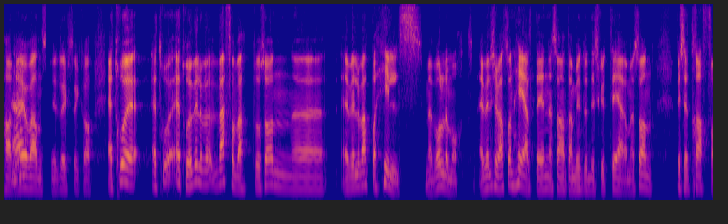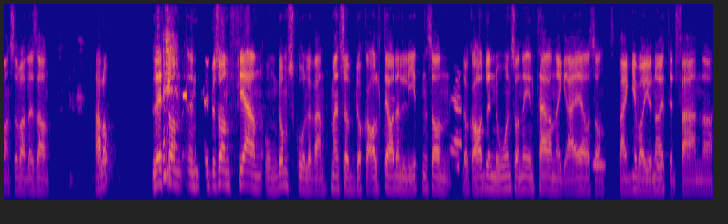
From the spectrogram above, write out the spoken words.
Han er jo verdens nydeligste kar. Jeg tror jeg, jeg, tror, jeg, tror jeg ville i hvert fall vært på sånn eh, Jeg ville vært på hils med Voldemort. Jeg ville ikke vært sånn helt inne, sånn at han begynte å diskutere, men sånn hvis jeg traff han, så var det sånn Hallo. Litt sånn en type sånn fjern ungdomsskolevenn, men så dere alltid hadde en liten sånn Dere hadde noen sånne interne greier og sånt. Begge var United-fan og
